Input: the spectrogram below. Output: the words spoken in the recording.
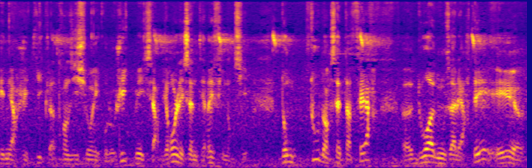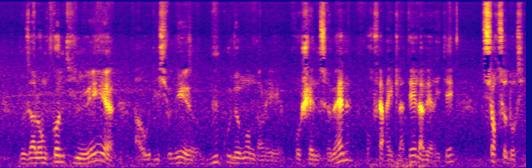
énergétique, la transition écologique, mais ils serviront les intérêts financiers. Donc tout dans cette affaire euh, doit nous alerter et euh, nous allons continuer à auditionner beaucoup de monde dans les prochaines semaines pour faire éclater la vérité sur ce dossier.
